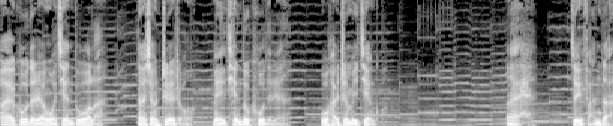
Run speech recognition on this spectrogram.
爱哭的人我见多了，但像这种每天都哭的人，我还真没见过。哎，最烦的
